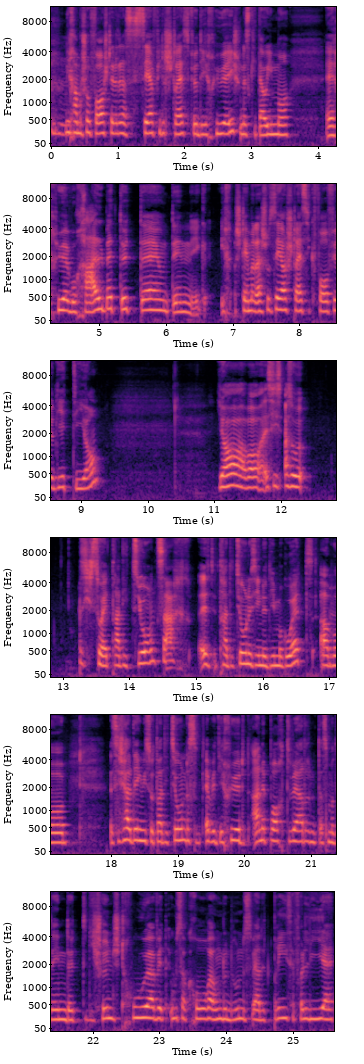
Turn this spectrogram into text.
Und ich kann mir schon vorstellen, dass es sehr viel Stress für die Kühe ist und es gibt auch immer äh, Kühe, die kalben dort und dann, ich, stelle mir das schon sehr stressig vor für die Tiere. Ja, aber es ist, also, es ist so eine Traditionssache. Äh, Traditionen sind nicht immer gut, aber es ist halt irgendwie so Tradition, dass eben die Kühe dort angebracht werden und dass man dann dort die schönste Kuh wird rauskoren und und und. Es werden Preise verliehen,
